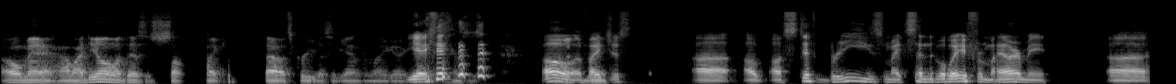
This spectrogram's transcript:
"Oh man, how am I dealing with this?" It's just like, oh, it's Grievous again. Like, Yeah. is- oh, if I just uh a, a stiff breeze might send him away from my army. Uh,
